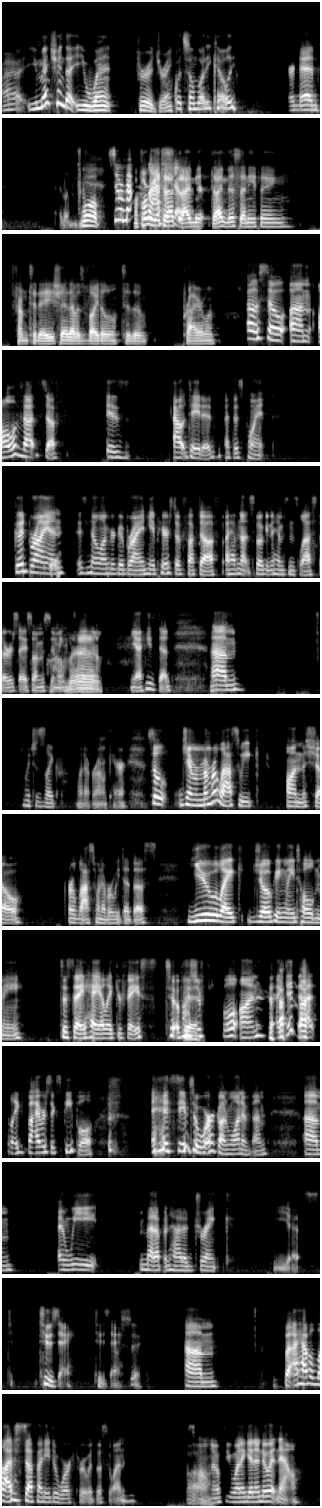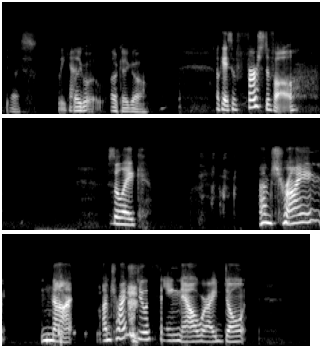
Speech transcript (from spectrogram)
uh, you mentioned that you went for a drink with somebody, Kelly. Or dead. Well, So remember Before we get to last that, did I mi- did I miss anything from today's show that was vital to the prior one? Oh, so um, all of that stuff is outdated at this point. Good Brian is no longer good Brian. He appears to have fucked off. I have not spoken to him since last Thursday, so I'm assuming Oh he's dead man, now. Yeah, he's dead. Um, which is like whatever. I don't care. So Jim, remember last week on the show, or last whenever we did this, you like jokingly told me to say, "Hey, I like your face" to a bunch Yeah. of people. On I did that to like five or six people, and it seemed to work on one of them. Um, and we met up and had a drink. Yes, t- Tuesday. Tuesday. sick. Um, but I have a lot of stuff I need to work through with this one. So I Ah. don't know if you want to get into it now. Yes. We can. Like, okay, go. okay, so first of all, so like, I'm trying not. I'm trying to do a thing now where I don't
